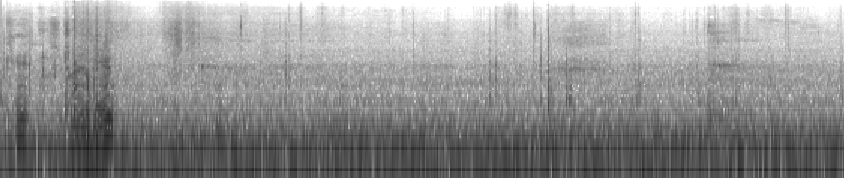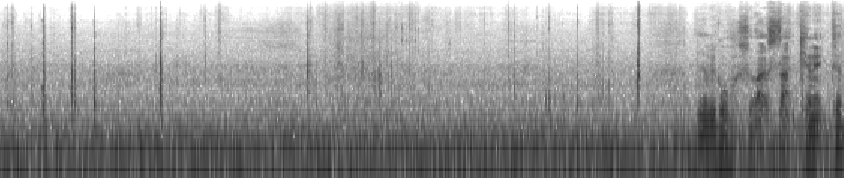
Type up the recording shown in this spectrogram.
Okay, let's try again. there we go so that's that connected.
